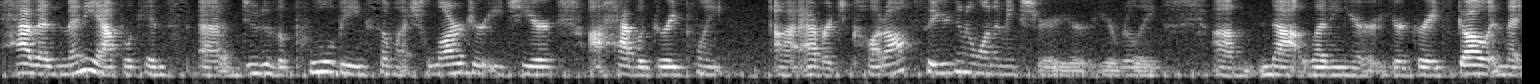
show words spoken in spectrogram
have as many applicants uh, due to the pool being so much larger each year, uh, have a grade point uh, average cutoff. So you're going to want to make sure you're you're really um, not letting your your grades go, and that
